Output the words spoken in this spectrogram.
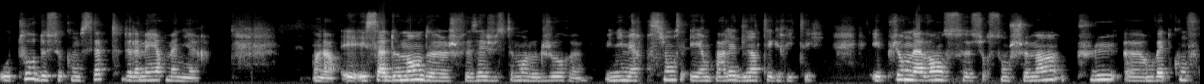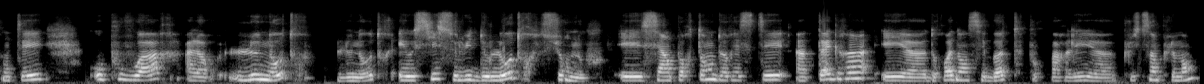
autour de ce concept de la meilleure manière. Voilà, et, ça demande, je faisais justement l'autre jour une immersion et on parlait de l'intégrité. Et plus on avance sur son chemin, plus on va être confronté au pouvoir, alors le nôtre, le nôtre, et aussi celui de l'autre sur nous. Et c'est important de rester intègre et euh, droit dans ses bottes pour parler plus simplement,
